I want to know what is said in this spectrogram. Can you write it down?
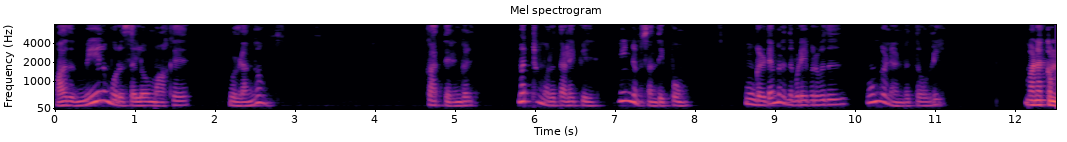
அது மேலும் ஒரு செல்வமாக விளங்கும். காத்திருங்கள். மற்றும் ஒரு தலைப்பில் மீண்டும் சந்திப்போம். உங்களிடமிருந்து விடைபெறுவது உங்கள் அன்பு தோழி. வணக்கம்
